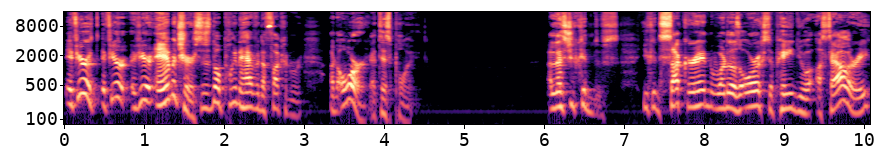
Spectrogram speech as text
If you're if you're if you're amateurs, there's no point in having a fucking an org at this point. Unless you can you can sucker in one of those orgs to paying you a salary,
